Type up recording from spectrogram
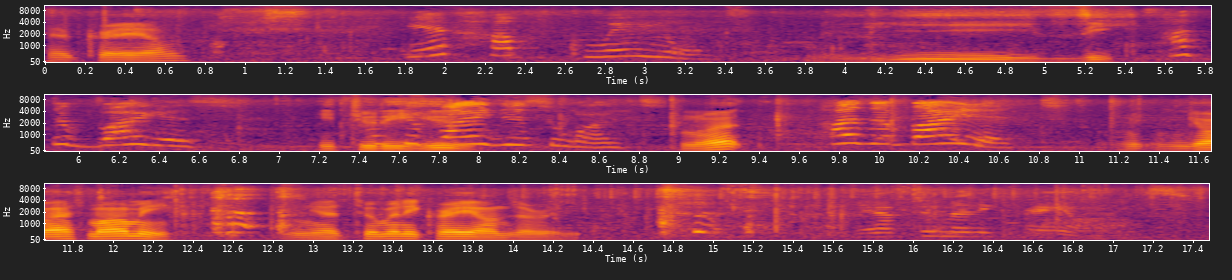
Have crayons? You have crayons. Easy. How to buy it? Eat How to the to you. buy this one? What? How to buy it? Go ask mommy. You had too many crayons already. You have too many crayons.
